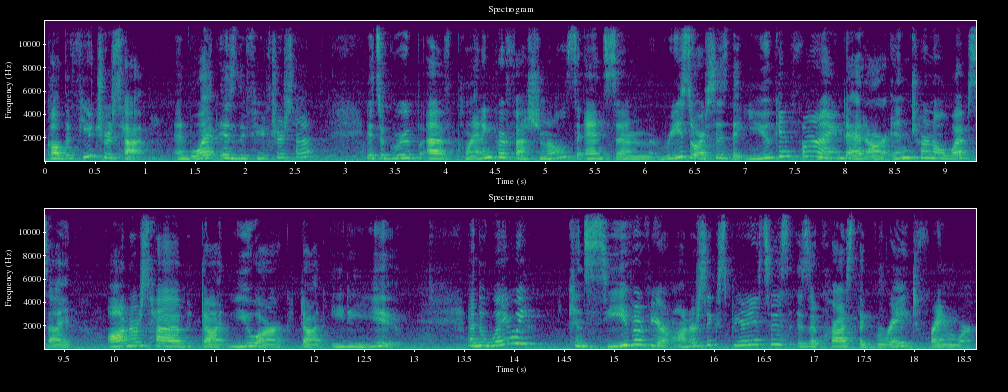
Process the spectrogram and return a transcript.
called the Futures Hub. And what is the Futures Hub? It's a group of planning professionals and some resources that you can find at our internal website, honorshub.uark.edu. And the way we conceive of your honors experiences is across the GREAT framework.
